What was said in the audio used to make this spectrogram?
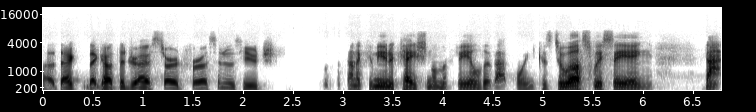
uh, that that got the drive started for us, and it was huge. What's the kind of communication on the field at that point? Because to us, we're seeing that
